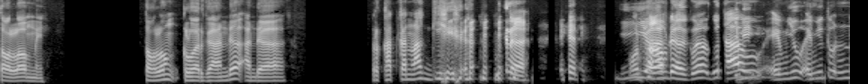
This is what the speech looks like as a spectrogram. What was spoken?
tolong nih tolong keluarga anda anda rekatkan lagi Nah, iya nih. Mohon iya. maaf dah, gue gue tahu MU MU tuh 6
